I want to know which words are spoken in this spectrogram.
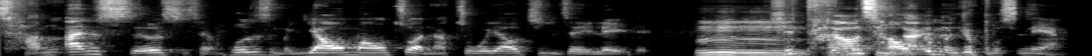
长安十二时辰》或者什么《妖猫传》啊、《捉妖记》这一类的，嗯，其实唐朝根本就就不是那样，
